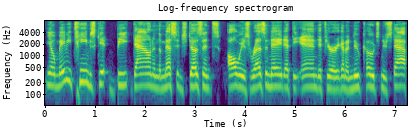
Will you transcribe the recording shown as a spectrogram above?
you know, maybe teams get beat down and the message doesn't always resonate at the end if you're going to new coach, new staff.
